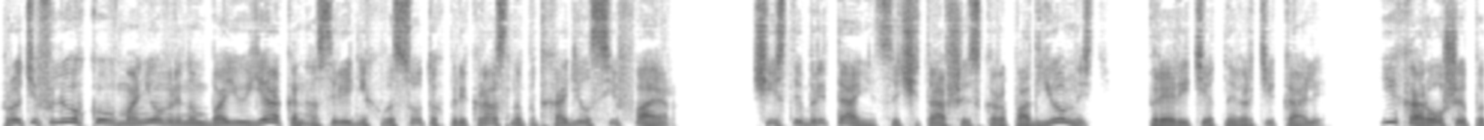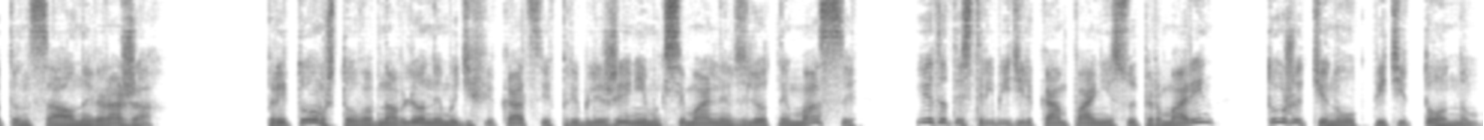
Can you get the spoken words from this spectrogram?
Против легкого в маневренном бою Яка на средних высотах прекрасно подходил Сифайр, чистый британец, сочетавший скороподъемность, приоритет на вертикали, и хороший потенциал на виражах. При том, что в обновленной модификации в приближении максимальной взлетной массы этот истребитель компании «Супермарин» тоже тянул к пяти тоннам.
